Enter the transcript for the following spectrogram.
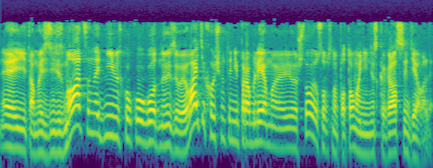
э, и там измываться над ними сколько угодно, и завоевать их, в общем-то, не проблема, что, собственно, потом они несколько раз и делали.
